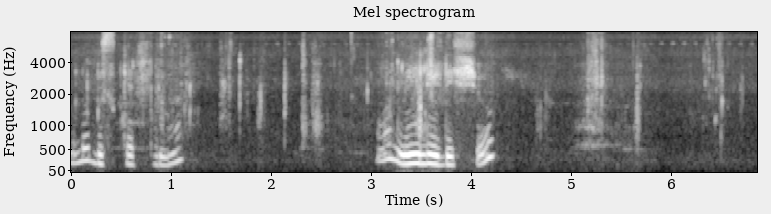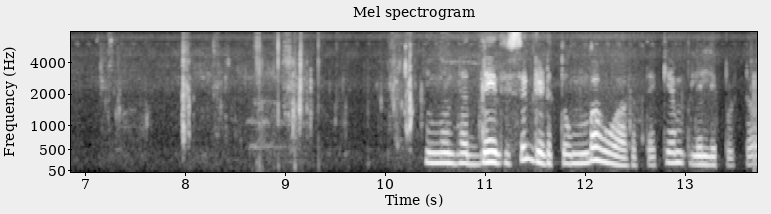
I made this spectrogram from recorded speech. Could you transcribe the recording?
ಇವಳು ಬಿಸ್ಕೆಟ್ ನೀಲಿ ಡಿಶ್ಶು. ಇನ್ನೊಂದು ಹದಿನೈದು ದಿವಸ ಗಿಡ ತುಂಬ ಹೂವಾಗುತ್ತೆ ಕೆಂಪು ಲಿಲ್ಲಿ ಪುಟ್ಟು.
